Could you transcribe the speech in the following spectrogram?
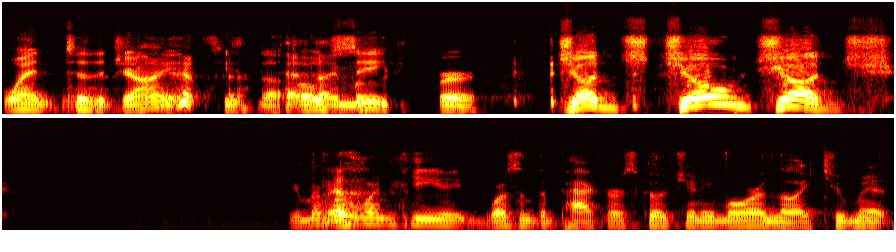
went to the Giants. He's the Matt OC for Judge Joe Judge. You remember Yeah. when he wasn't the Packers coach anymore, and then like two minute,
